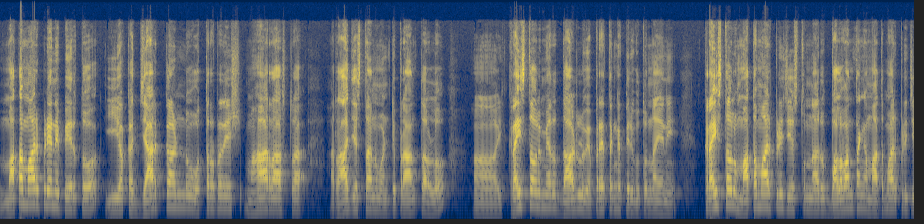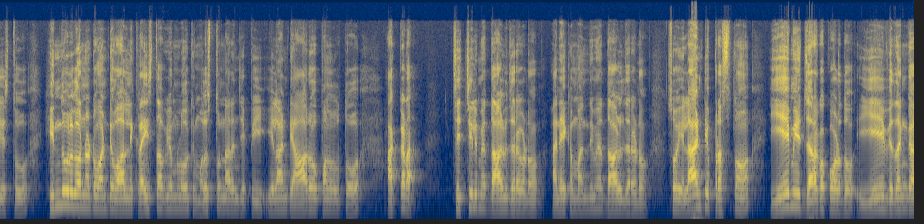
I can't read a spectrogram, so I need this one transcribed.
మత మార్పిడి అనే పేరుతో ఈ యొక్క జార్ఖండ్ ఉత్తరప్రదేశ్ మహారాష్ట్ర రాజస్థాన్ వంటి ప్రాంతాలలో క్రైస్తవుల మీద దాడులు విపరీతంగా పెరుగుతున్నాయని క్రైస్తవులు మత మార్పిడి చేస్తున్నారు బలవంతంగా మత మార్పిడి చేస్తూ హిందువులుగా ఉన్నటువంటి వాళ్ళని క్రైస్తవ్యంలోకి మలుస్తున్నారని చెప్పి ఇలాంటి ఆరోపణలతో అక్కడ చర్చిల మీద దాడులు జరగడం అనేక మంది మీద దాడులు జరగడం. సో ఇలాంటి ప్రస్తుతం ఏమీ జరగకూడదు ఏ విధంగా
